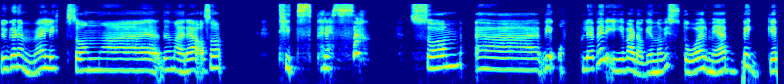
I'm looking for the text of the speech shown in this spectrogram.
du glemmer litt sånn den derre Altså tidspresset som vi opplever i hverdagen når vi står med begge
